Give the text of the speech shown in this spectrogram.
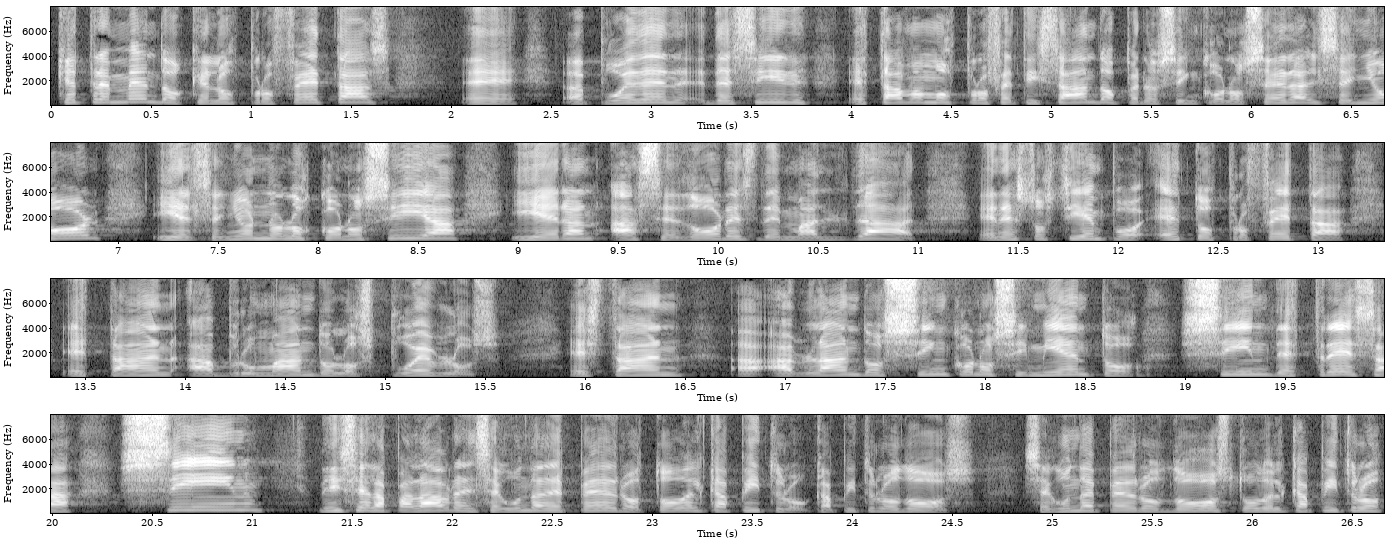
Qué tremendo que los profetas eh, eh, pueden decir, estábamos profetizando, pero sin conocer al Señor, y el Señor no los conocía y eran hacedores de maldad. En estos tiempos, estos profetas están abrumando los pueblos. están ah, hablando sin conocimiento, sin destreza, sin, dice la palabra en segunda de Pedro, todo el capítulo, capítulo 2. Segunda de Pedro 2, todo el capítulo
